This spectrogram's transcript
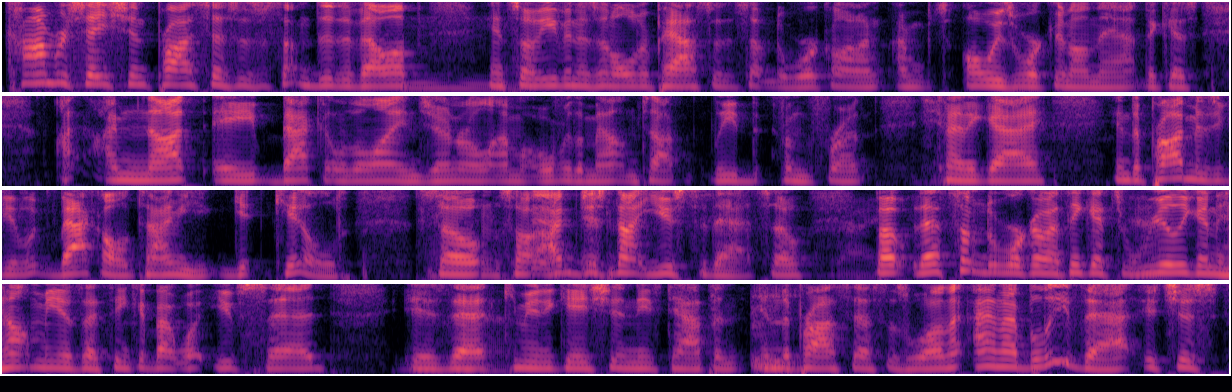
conversation processes is something to develop. Mm-hmm. and so even as an older pastor that's something to work on. I'm, I'm always working on that because I, i'm not a back of the line general. I'm over the mountaintop lead from the front kind of guy. And the problem is if you look back all the time you get killed. So so i'm just not used to that. So but that's something to work on. I think that's really going to help me as i think about what you've said is that communication needs to happen in the process as well. And, and i believe that. It's just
